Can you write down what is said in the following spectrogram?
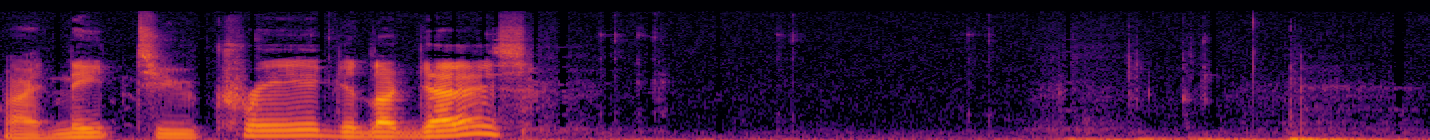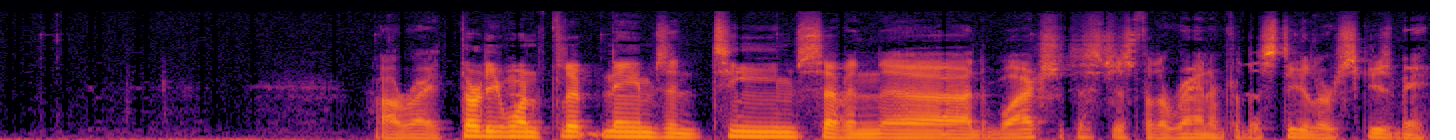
All right, Nate to Craig. Good luck, guys. All right, 31 flip names and teams. Seven, uh, well, actually, this is just for the random for the Steelers. Excuse me.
